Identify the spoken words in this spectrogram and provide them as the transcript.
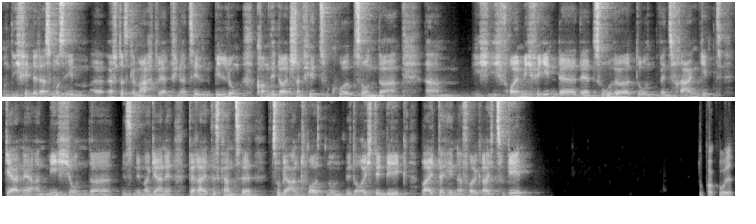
Und ich finde, das muss eben äh, öfters gemacht werden. Finanzielle Bildung kommt in Deutschland viel zu kurz und äh, ähm, ich, ich freue mich für jeden, der, der zuhört und wenn es Fragen gibt, gerne an mich und äh, wir sind immer gerne bereit, das Ganze zu beantworten und mit euch den Weg weiterhin erfolgreich zu gehen. Super cool.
